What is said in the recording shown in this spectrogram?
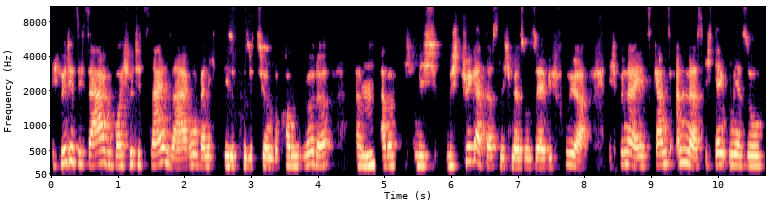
ich würde jetzt nicht sagen, boah, ich würde jetzt Nein sagen, wenn ich diese Position bekommen würde. Ähm, mhm. Aber mich, mich, mich triggert das nicht mehr so sehr wie früher. Ich bin da jetzt ganz anders. Ich denke mir so,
